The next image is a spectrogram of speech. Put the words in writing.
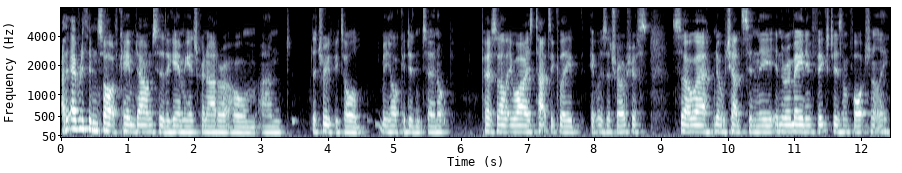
Everything sort of came down to the game against Granada at home, and the truth be told, Mallorca didn't turn up. Personality wise, tactically, it was atrocious. So uh, no chance in the in the remaining fixtures, unfortunately.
